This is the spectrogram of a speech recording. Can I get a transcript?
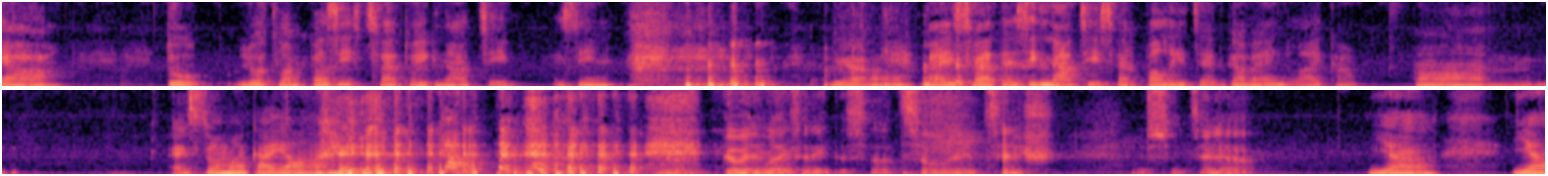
Jā, tu ļoti labi pazīsti Svēto Ignāciju. Es zinu, Jā. vai Svētais Ignācijas var palīdzēt gavēņa laikā. Um, es domāju, ka jā. Jā. Gavēņa laiks arī tas tāds savu veidu ceļš. Mēs esam ceļā. Jā, jā,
